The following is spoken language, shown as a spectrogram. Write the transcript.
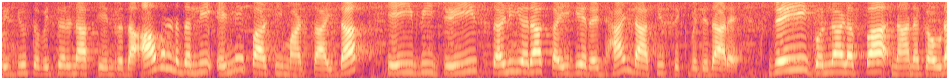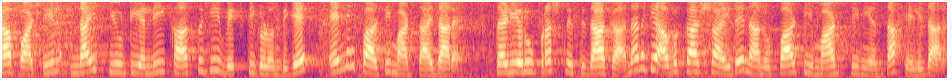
ವಿದ್ಯುತ್ ವಿತರಣಾ ಕೇಂದ್ರದ ಆವರಣದಲ್ಲಿ ಎಣ್ಣೆ ಪಾರ್ಟಿ ಮಾಡ್ತಾ ಇದ್ದ ಕೆಇಬಿ ಜೆಇ ಸ್ಥಳೀಯರ ಕೈಗೆ ರೆಡ್ ಹ್ಯಾಂಡ್ ಹಾಕಿ ಸಿಕ್ಕಿಬಿದ್ದಿದ್ದಾರೆ ಜೆಇ ಗೊಲ್ಲಾಳಪ್ಪ ನಾನಗೌಡ ಪಾಟೀಲ್ ನೈಟ್ ಡ್ಯೂಟಿಯಲ್ಲಿ ಖಾಸಗಿ ವ್ಯಕ್ತಿಗಳೊಂದಿಗೆ ಎಣ್ಣೆ ಪಾರ್ಟಿ ಮಾಡ್ತಾ ಇದ್ದಾರೆ. ಸ್ಥಳೀಯರು ಪ್ರಶ್ನಿಸಿದಾಗ, ನನಗೆ ಅವಕಾಶ ಇದೆ, ನಾನು ಪಾರ್ಟಿ ಮಾಡ್ತೀನಿ ಅಂತ ಹೇಳಿದ್ದಾರೆ.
